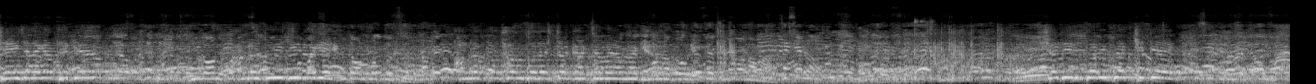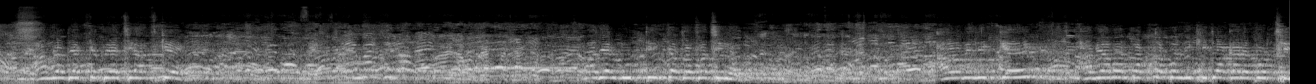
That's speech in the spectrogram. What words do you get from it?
সেই জায়গা থেকে আমরা দুই দিন আগে আমরা প্রধান উপদেষ্টার কার্যালয়ে আমরা ঘেরাও করি সেদিন পরিপ্রেক্ষিতে আমরা দেখতে পেয়েছি আজকে আমাদের মোট তিনটা দফা ছিল। আওয়ামী লীগকে আমি আমার বক্তব্য লিখিত আকারে পড়ছি।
